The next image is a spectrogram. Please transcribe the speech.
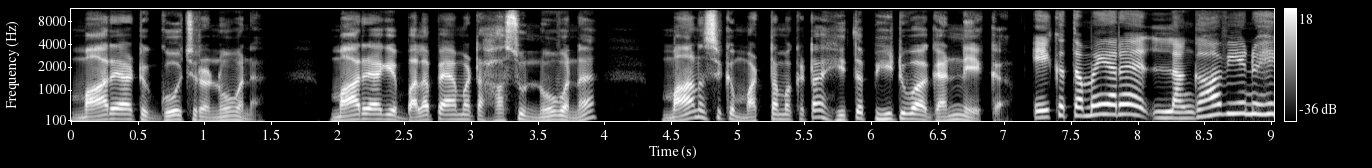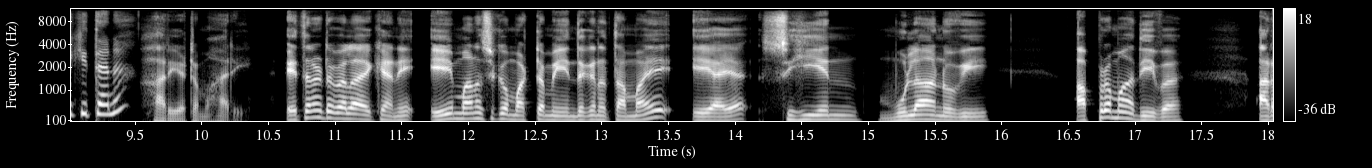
මායයට ගෝචර නොවන, මායාගේ බලපෑමට හසු නොවන මානසික මට්ටමකට හිත පිහිටුවා ගන්න එක. ඒක තමයි අර ළඟා විය නොහැකි තැන? හරියටම හරි. එතනට වෙලා ඒ කියන්නේ ඒ මානසික මට්ටමේ ඉඳගෙන තමයි ඒ අය සිහියෙන් මුලා නොවි අප්‍රමාදීව අර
